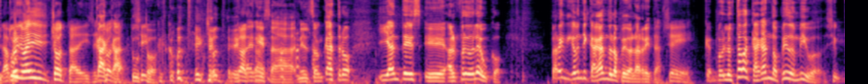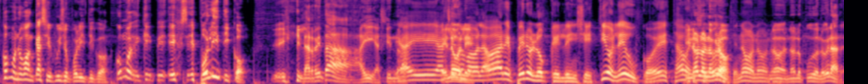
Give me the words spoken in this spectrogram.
La próxima vez dice chota, dice. Caca, chota. tuto. Chota, Está en esa, Nelson Castro. Y antes, eh, Alfredo Leuco. Prácticamente cagándolo a pedo a la reta. Sí. Lo estaba cagando a pedo en vivo. ¿Cómo no van casi el juicio político? ¿Cómo? Es, es, político. Y la reta ahí haciendo. Y ahí haciendo malabares, pero lo que le insistió Leuco, eh, estaba. Y no lo logró. No, no, no. No, lo pudo lograr.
